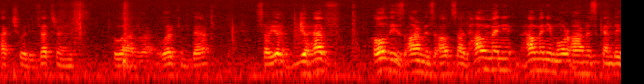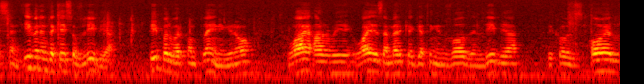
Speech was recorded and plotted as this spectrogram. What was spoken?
actually veterans who are uh, working there. So you, you have all these armies outside. How many, how many more armies can they send? Even in the case of Libya, people were complaining, you know, why are we, why is America getting involved in Libya? Because oil,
